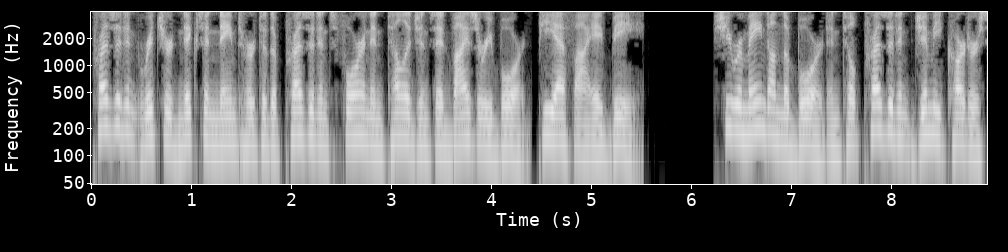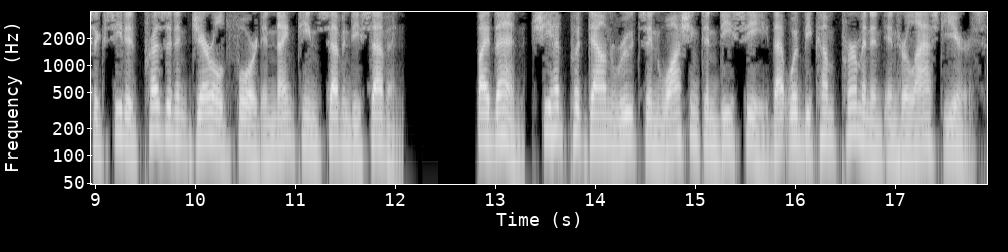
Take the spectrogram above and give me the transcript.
President Richard Nixon named her to the President's Foreign Intelligence Advisory Board She remained on the board until President Jimmy Carter succeeded President Gerald Ford in 1977. By then, she had put down roots in Washington, D.C. that would become permanent in her last years.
